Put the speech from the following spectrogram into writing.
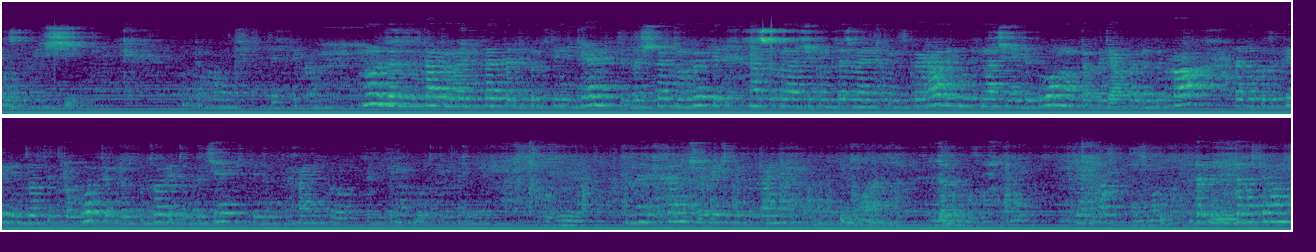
послуги 6%. Така от статистика. Ну і за результатами реалізації антикорупційної діяльності у 2024 році наш виконавчий комітет Жмеринської міської ради був відзначений дипломом та подякою НЗК за позитивний досвід роботи при збудові доброчесності і запобіганні корупції. Це на було приємно. Дякую Давати вам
